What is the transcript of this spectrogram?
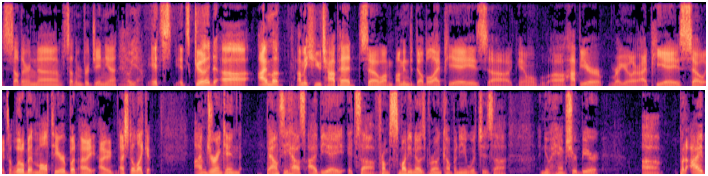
southern uh, Southern Virginia. Oh yeah, it's it's good. Uh, I'm a I'm a huge hophead, so I'm I'm into double IPAs, you know, hoppier regular IPAs. So it's a little bit maltier, but I I, I still like it. I'm drinking Bouncy House IPA. It's from Smuttynose Brewing Company, which is New Hampshire beer. Uh, but I,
